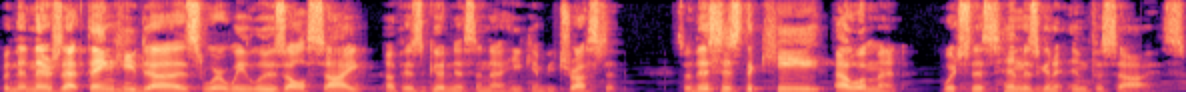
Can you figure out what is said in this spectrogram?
But then there's that thing He does where we lose all sight of His goodness and that He can be trusted. So, this is the key element which this hymn is going to emphasize.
